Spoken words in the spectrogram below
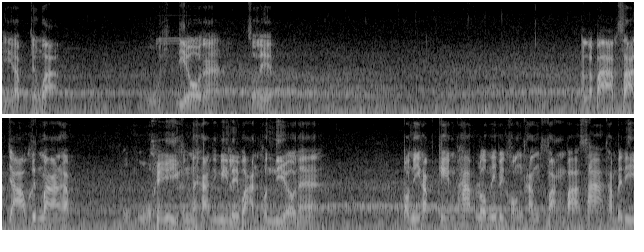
นี่ครับจังหวะโอ้โหนิดเดียวนะฮะโซเลสอัลลาบ้าสาดยาวขึ้นมานะครับโอ้โหข้างหน้านี่มีเลวานคนเดียวนะฮะตอนนี้ครับเกมภาพรวมนี่เป็นของทางฝั่งบาร์ซ่าทำได้ดี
